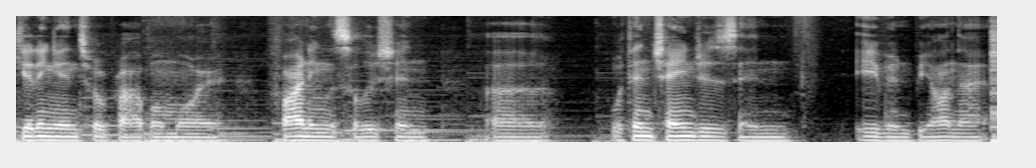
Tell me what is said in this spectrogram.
getting into a problem or finding the solution uh, within changes and even beyond that.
